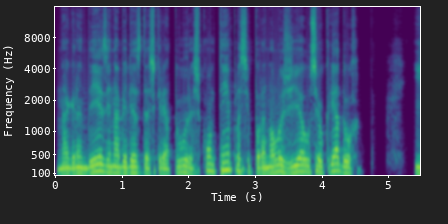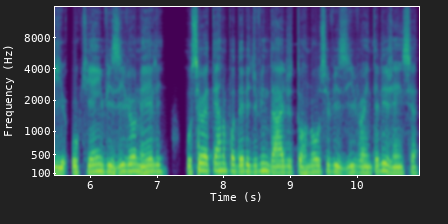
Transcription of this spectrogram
Na grandeza e na beleza das criaturas, contempla-se por analogia o seu Criador. E o que é invisível nele, o seu eterno poder e divindade tornou-se visível à inteligência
